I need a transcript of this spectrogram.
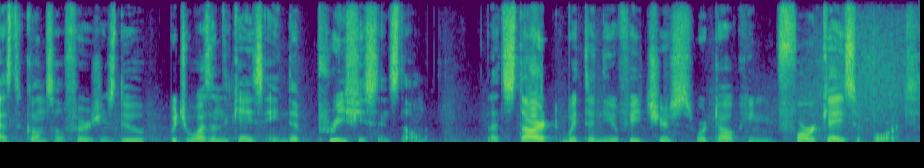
as the console versions do, which wasn't the case in the previous installment. Let's start with the new features, we're talking 4K support,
